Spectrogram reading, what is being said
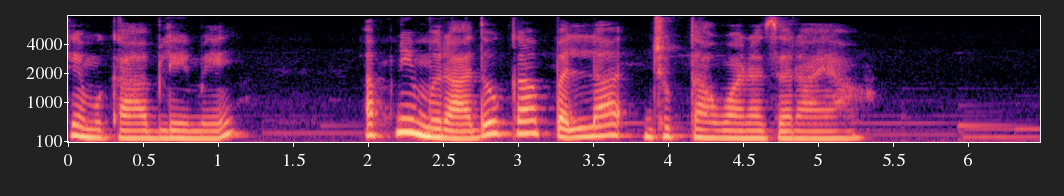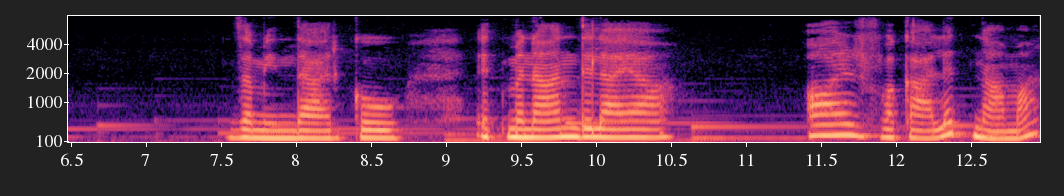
के मुकाबले में अपनी मुरादों का पल्ला झुकता हुआ नज़र आया। जमींदार को इत्मीनान दिलाया और वकालतनामा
